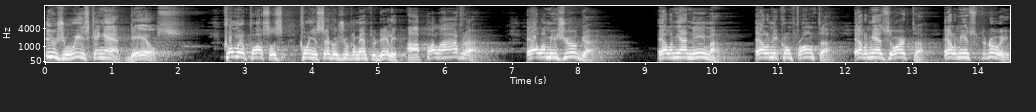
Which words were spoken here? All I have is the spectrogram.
E o juiz quem é? Deus. Como eu posso conhecer o julgamento dele? A palavra. Ela me julga, ela me anima, ela me confronta, ela me exorta, ela me instrui.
